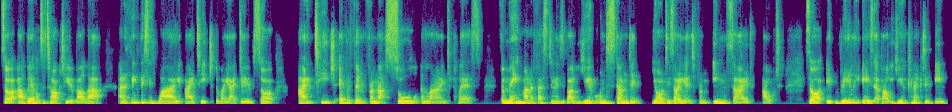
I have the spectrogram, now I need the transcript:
So I'll be able to talk to you about that. And I think this is why I teach the way I do. So I teach everything from that soul aligned place. For me, manifesting is about you understanding your desires from inside out. So it really is about you connecting in.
